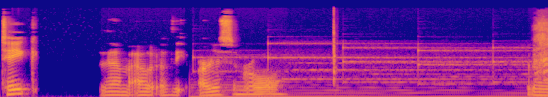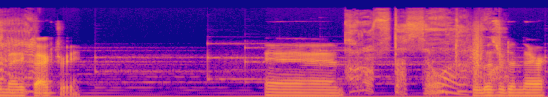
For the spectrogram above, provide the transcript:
Take them out of the artisan role. Put them in the manufactory. And put the lizard in there.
